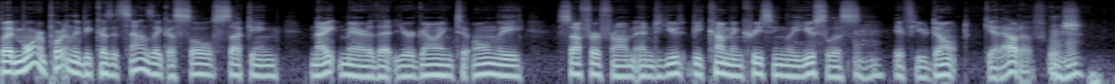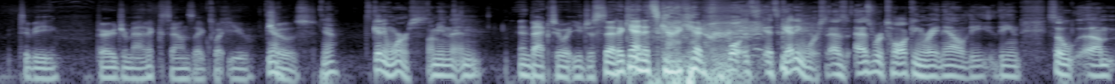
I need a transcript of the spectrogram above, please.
But more importantly, because it sounds like a soul sucking nightmare that you're going to only suffer from and you become increasingly useless mm-hmm. if you don't get out of, which, mm-hmm. to be very dramatic, sounds like what you yeah. chose. Yeah, it's getting worse. I mean, and and back to what you just said again, it's gonna get well. It's it's getting worse as as we're talking right now. The the so um,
